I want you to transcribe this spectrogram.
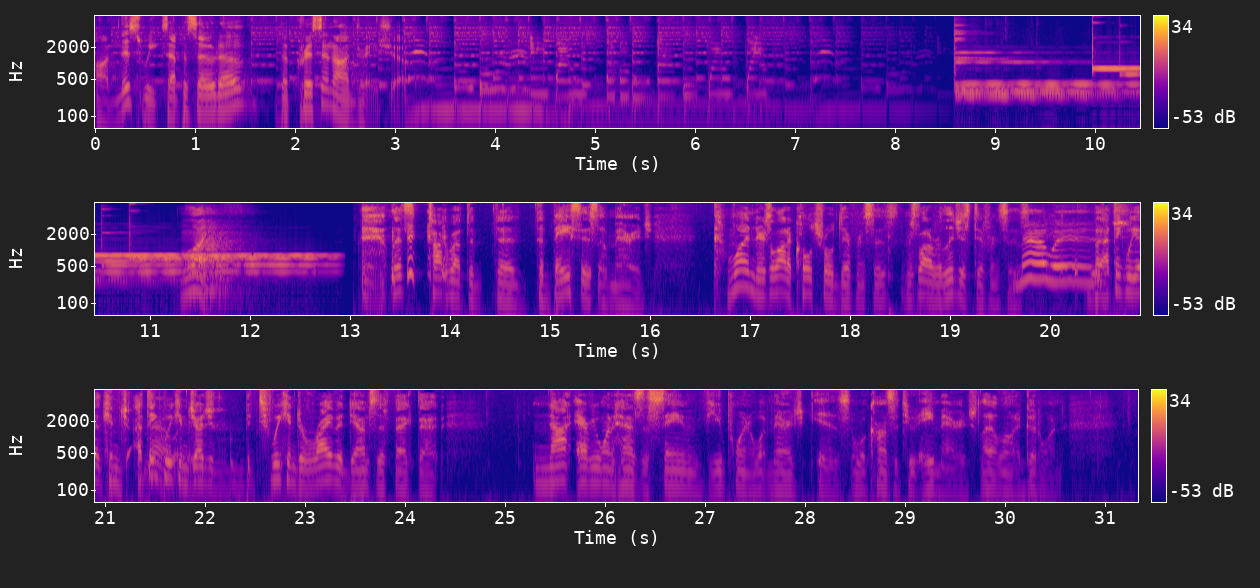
on this week's episode of The Chris and Andre Show. Life. let's talk about the, the, the basis of marriage. One, there's a lot of cultural differences. There's a lot of religious differences. But I think we can. I think we can judge it. We can derive it down to the fact that not everyone has the same viewpoint of what marriage is or what constitute a marriage, let alone a good one.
